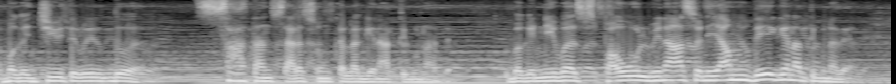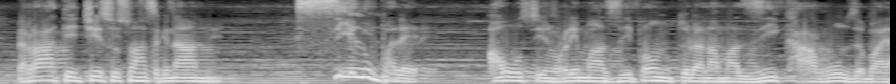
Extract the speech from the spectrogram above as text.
ඔබගේ ජීවිත විරුද්ධව සාතන් සැලසුම් කරලා ගෙන තිබුණද. ඔබගේ නිවස් පවුල් විනාසන යම් දේ ගෙන තිබුණද. රාතය ජේසුස් වහසක නාමේ. සියලු බලය අවසින් රෙමazී ප්‍රොන්තුල නම සීකාරූЗ බය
